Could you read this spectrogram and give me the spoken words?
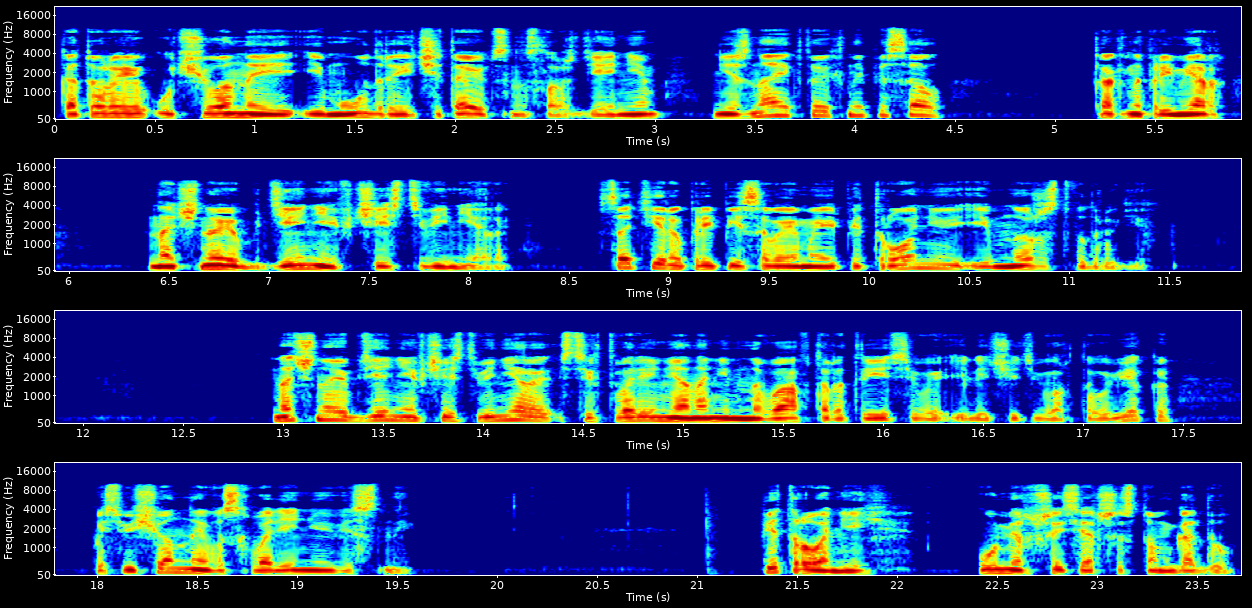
которые ученые и мудрые читают с наслаждением, не зная, кто их написал, как, например, «Ночное бдение в честь Венеры», сатира, приписываемая Петронию и множество других. «Ночное бдение в честь Венеры» — стихотворение анонимного автора III или IV века, посвященное восхвалению весны. Петроний, умер в 66 году,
